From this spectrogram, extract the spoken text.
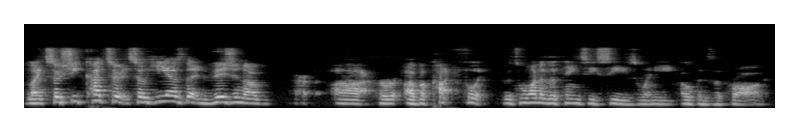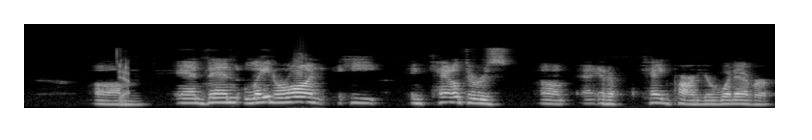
like so she cuts her, so he has that vision of her, uh, her of a cut foot. It's one of the things he sees when he opens the frog. Um, And then later on, he encounters um, at a keg party or whatever.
